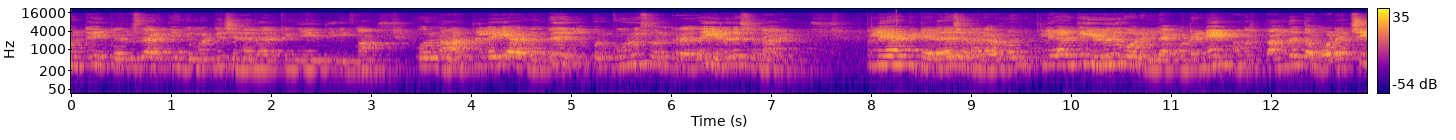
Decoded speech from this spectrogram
மட்டும் பெருசாக இருக்குது இது மட்டும் சின்னதாக இருக்குன்னு ஏன் தெரியுமா? ஒரு நாள் பிள்ளையார் வந்து ஒரு குரு சொல்கிறத எழுத சொன்னார். பிள்ளையார்கிட்ட எழுத சொன்னார். அவர் வந்து பிள்ளையாருக்கு எழுதுகோல் இல்லை. உடனே அவர் தந்தத்தை உடச்சி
